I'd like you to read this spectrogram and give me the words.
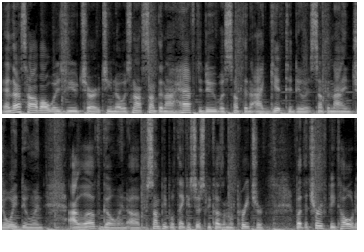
and that's how I've always viewed church. You know, it's not something I have to do, but something I get to do. It's something I enjoy doing. I love going. Uh, some people think it's just because I'm a preacher, but the truth be told,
